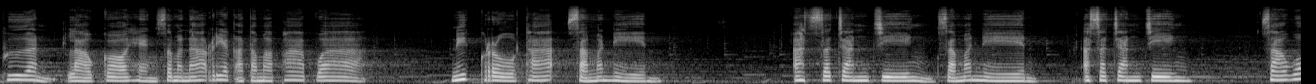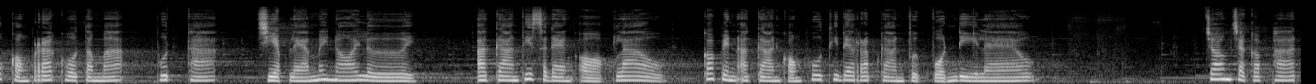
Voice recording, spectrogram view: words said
เพื่อนเหล่ากอแห่งสมณะเรียกอาตมาภาพว่า นิโครทะสามเณร อัศจรรย์จริง สามเณร อัศจรรย์จริง สาวกของพระโคตมะ พุทธะเฉียบแหลมไม่น้อยเลย อาการที่แสดงออกเล่า ก็เป็นอาการของผู้ที่ได้รับการฝึกฝนดีแล้ว จอมจักรพรรดิ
